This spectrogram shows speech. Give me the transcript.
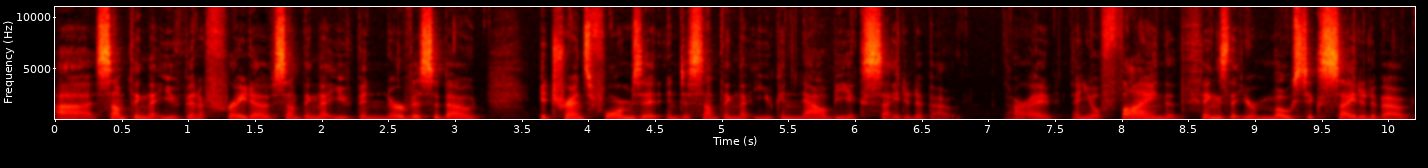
uh, something that you've been afraid of, something that you've been nervous about. It transforms it into something that you can now be excited about. All right. And you'll find that the things that you're most excited about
